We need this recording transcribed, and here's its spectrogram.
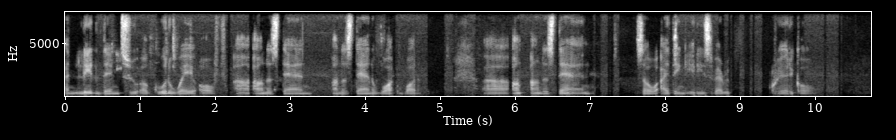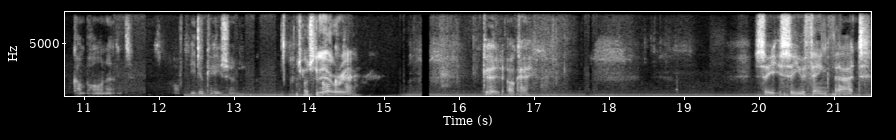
and lead them to a good way of uh, understand understand what what uh, un- understand so i think it is very critical component of education Totally agree. Okay. Good. Okay. So, so you think that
